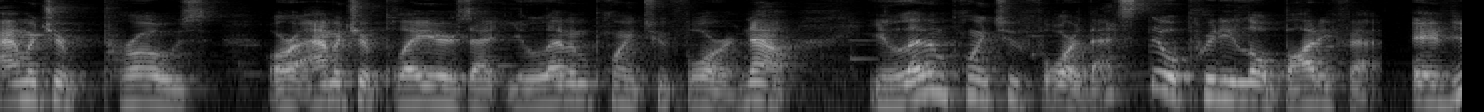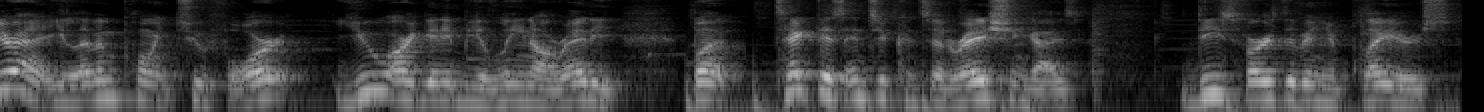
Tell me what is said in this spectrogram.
amateur pros or amateur players at 11.24. Now, 11.24, that's still pretty low body fat. If you're at 11.24, you are gonna be lean already. But take this into consideration, guys. These first division players,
